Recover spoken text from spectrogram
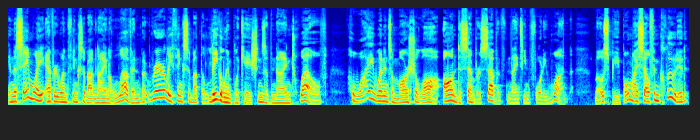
In the same way everyone thinks about 9 11, but rarely thinks about the legal implications of 9 12, Hawaii went into martial law on December 7, 1941. Most people, myself included,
